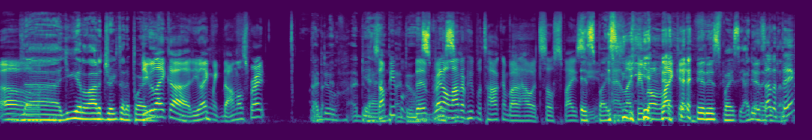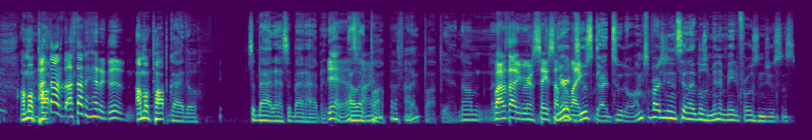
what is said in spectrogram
Oh. Nah, you get a lot of drinks at a party. Do you like uh? Do you like McDonald's Sprite? I do. I do. Yeah. Some people. do. There's been a lot of people talking about how it's so spicy. It's spicy. and like people don't like it. it is spicy. I do Is like that it, a though. thing? I'm a I pop. I thought I thought it had a good. I'm a pop guy though. It's a bad. That's a bad habit. Yeah, I that's like fine. pop. That's fine. I like pop. Yeah. No, I'm. But I thought you were gonna say something You're a like juice guy too, though. I'm surprised you didn't say like those Minute Maid frozen juices.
